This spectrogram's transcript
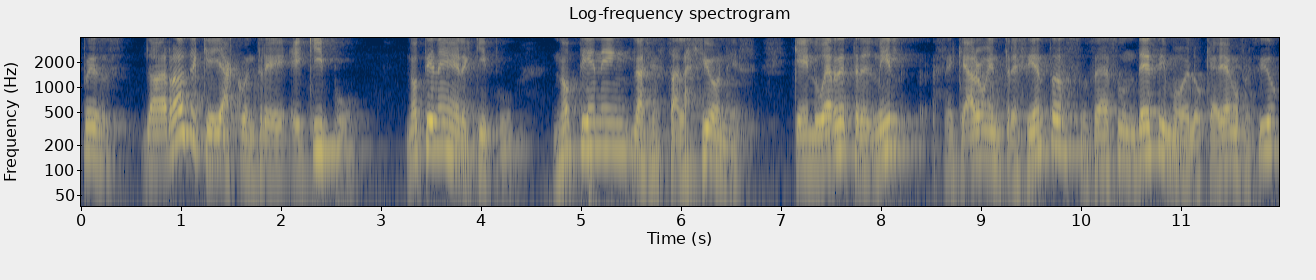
Pues la verdad es de que ya entre equipo, no tienen el equipo, no tienen las instalaciones, que en lugar de 3000 se quedaron en 300, o sea, es un décimo de lo que habían ofrecido,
